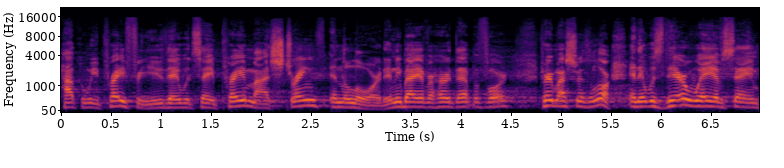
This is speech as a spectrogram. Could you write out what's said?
How can we pray for you? they would say, Pray my strength in the Lord. Anybody ever heard that before? Pray my strength in the Lord. And it was their way of saying,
